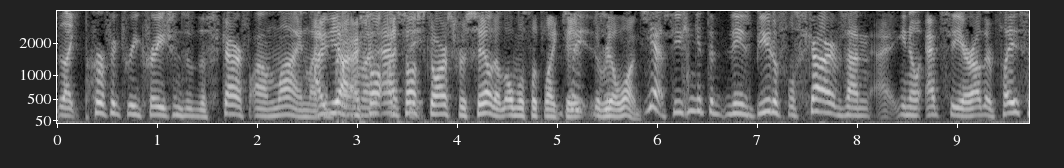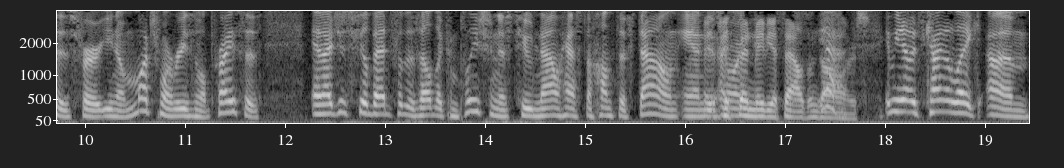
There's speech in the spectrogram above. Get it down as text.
like perfect recreations of the scarf online. Like I, yeah, I saw I saw scarves for sale that almost looked like So they, the so- real ones. Yeah, so you can get the, these beautiful scarves on, uh, you know, Etsy or other places for, you know, much more reasonable prices. And I just feel bad for the Zelda completionist who now has to hunt this down and It- is going, been maybe a thousand dollars. I mean, you know, it's kind of like um,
